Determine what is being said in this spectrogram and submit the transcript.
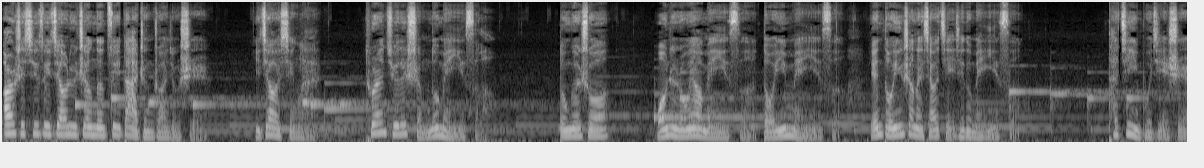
二十七岁焦虑症的最大症状就是，一觉醒来，突然觉得什么都没意思了。东哥说，王者荣耀没意思，抖音没意思，连抖音上的小姐姐都没意思。他进一步解释，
